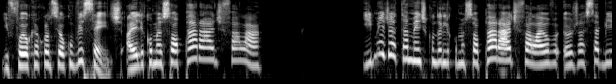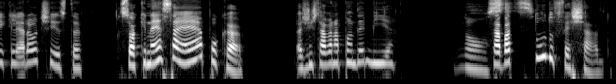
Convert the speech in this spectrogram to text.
e foi o que aconteceu com o Vicente. Aí ele começou a parar de falar. Imediatamente, quando ele começou a parar de falar, eu, eu já sabia que ele era autista. Só que nessa época, a gente estava na pandemia. Nossa. Tava tudo fechado.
